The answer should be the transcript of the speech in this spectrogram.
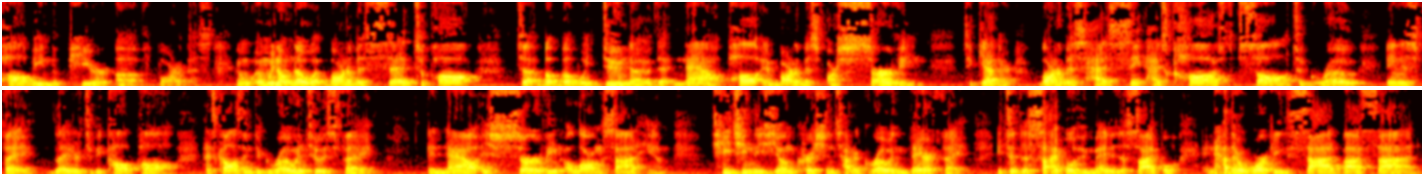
Paul being the peer of Barnabas. And, and we don't know what Barnabas said to Paul, to, but, but we do know that now Paul and Barnabas are serving together. Barnabas has seen, has caused Saul to grow in his faith, later to be called Paul, has caused him to grow into his faith, and now is serving alongside him, teaching these young Christians how to grow in their faith. It's a disciple who made a disciple, and now they're working side by side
